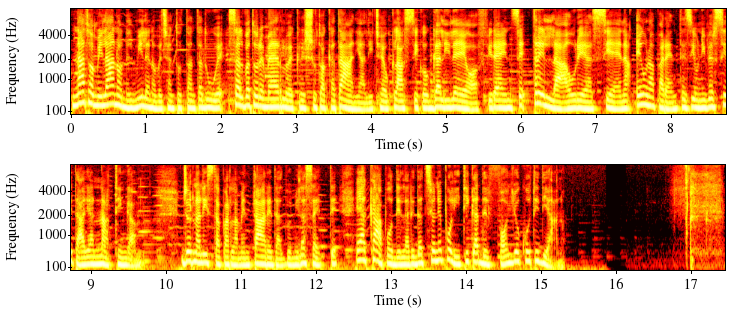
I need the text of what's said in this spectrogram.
Nato a Milano nel 1982, Salvatore Merlo è cresciuto a Catania, liceo classico Galileo a Firenze, tre lauree a Siena e una parentesi universitaria a Nottingham. Giornalista parlamentare dal 2007 è a capo della redazione politica del Foglio Quotidiano.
